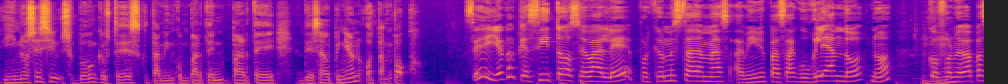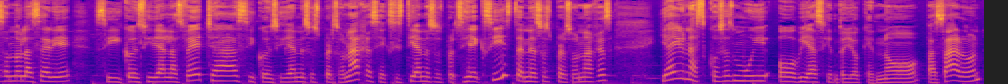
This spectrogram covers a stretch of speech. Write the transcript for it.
Y no sé si supongo que ustedes también comparten parte de esa opinión o tampoco. Sí, yo creo que sí, todo se vale, porque uno está además, a mí me pasa googleando, ¿no? Conforme va pasando la serie, si coincidían las fechas, si coincidían esos personajes, si existían esos, si existen esos personajes, y hay unas cosas muy obvias, siento yo, que no pasaron,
